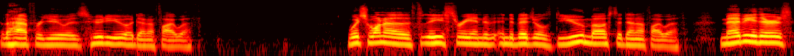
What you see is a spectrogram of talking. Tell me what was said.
that I have for you is who do you identify with? Which one of these three individuals do you most identify with? Maybe there's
